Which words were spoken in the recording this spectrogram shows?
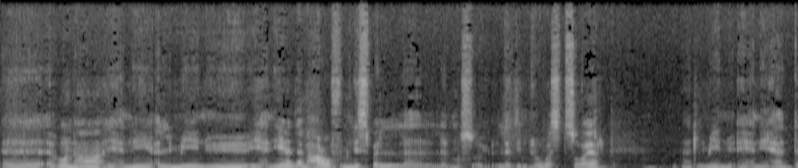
آه، هنا يعني المينيو يعني هذا معروف بالنسبة الذي هو التصوير هذا المينيو يعني هذا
